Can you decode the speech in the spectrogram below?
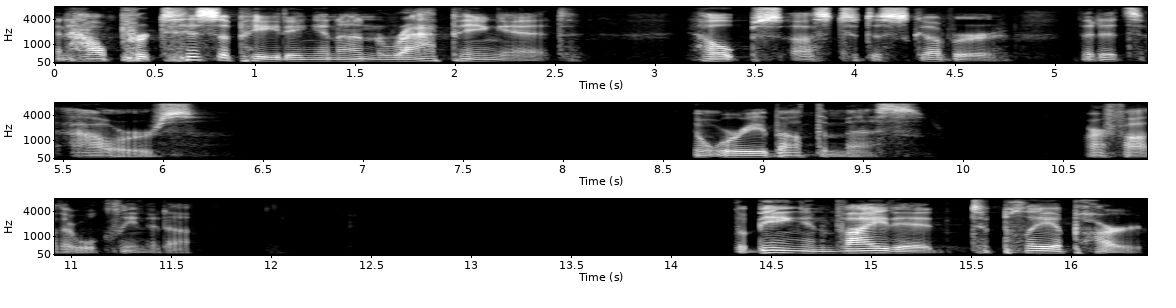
and how participating and unwrapping it helps us to discover that it's ours. Don't worry about the mess. Our Father will clean it up but being invited to play a part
